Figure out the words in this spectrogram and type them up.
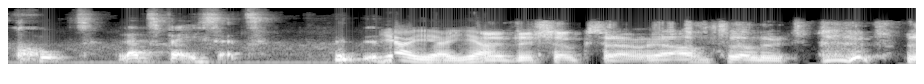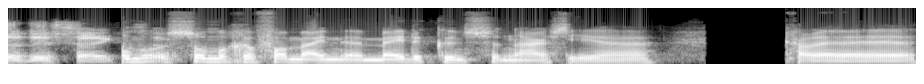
goed, let's face it. Ja, ja, ja. Dat is ook zo, ja, absoluut. dat is zeker. Sommige van mijn eh, medekunstenaars, die. Uh, ik ga, uh,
